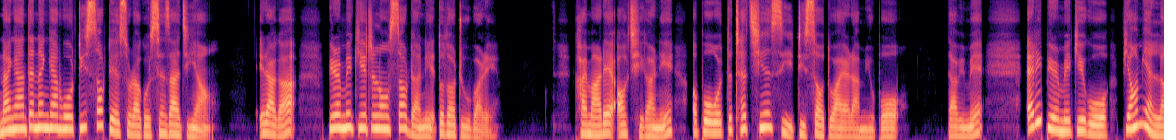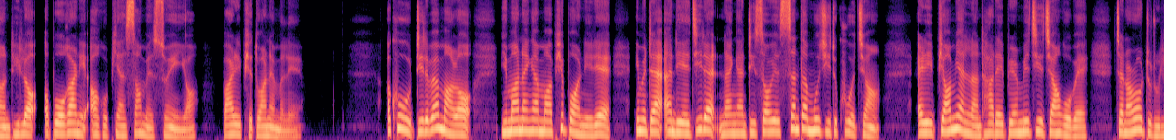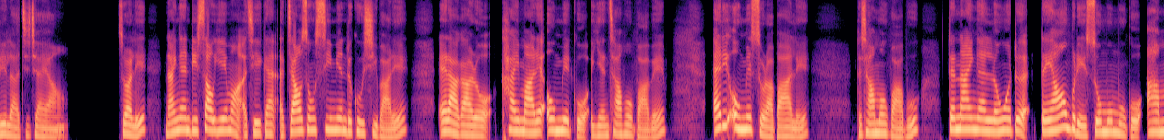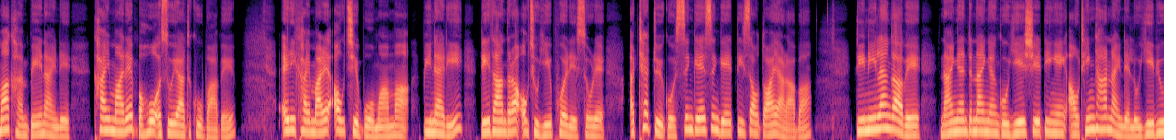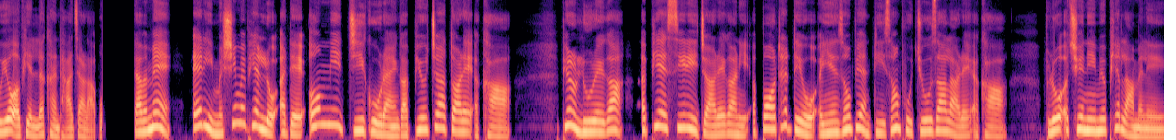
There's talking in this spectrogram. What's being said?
နိုင်ငံတနိုင်ငံကိုတိဆောက်တယ်ဆိုတာကိုစဉ်းစားကြည့်အောင်အဲ့ဒါကပီရမစ်ကြီးတစ်လုံးစောက်တာနဲ့တော်တော်တူပါတယ်ခိုင်မာတဲ့အောက်ခြေကနေအပေါ်ကိုတစ်ထက်ချင်းစီတိဆောက်သွားရတာမျိုးပေါ့ဒါပေမဲ့အဲ့ဒီပီရမစ်ကြီးကိုပြောင်းပြန်လန်ဒီလော့အပေါ်ကနေအောက်ကိုပြန်ဆောက်မယ်ဆိုရင်ရောဘာတွေဖြစ်သွားနိုင်မလဲအခုဒီတစ်ပတ်မှာတော့မြန်မာနိုင်ငံမှာဖြစ်ပေါ်နေတဲ့အင်မတန်အန်ဒီရကြီးတဲ့နိုင်ငံတိဆောက်ရေးစံတက်မှုကြီးတစ်ခုအကြောင်း အဲ့ဒီပြောင်းပြန်လန်ထားတဲ့ပီရမစ်ကြီးအကြောင်းကိုပဲကျွန်တော်တို့အတူတူလေ့လာကြည့်ကြရအောင်ဆိုတော့လေနိုင်ငံတည်ဆောက်ရေးမှာအခြေခံအကြောင်းဆုံးစီးမြင့်တစ်ခုရှိပါတယ်။အဲ့ဒါကတော့ခိုင်မာတဲ့အုံမြစ်ကိုအရင်ချဖို့ပါပဲ။အဲ့ဒီအုံမြစ်ဆိုတာဘာလဲ။တခြားမဟုတ်ပါဘူး။တနိုင်ငံလုံးအတွက်တရားဥပဒေစိုးမိုးမှုကိုအာမခံပေးနိုင်တဲ့ခိုင်မာတဲ့ဗဟိုအစိုးရတစ်ခုပါပဲ။အဲ့ဒီခိုင်မာတဲ့အောက်ခြေပေါ်မှာမှပြီးနိုင်ဒီဒေသန္တရအုပ်ချုပ်ရေးဖွဲ့တွေဆိုတဲ့အထက်တွေကိုစင်ကဲစင်ကဲတိဆောက်သွားရတာပါ။ ဒီနီလန့်ကပဲနိုင်ငံတနိုင်ငံကိုရေရှည်တည်ငြိမ်အောင်ထိန်းထားနိုင်တယ်လို့ရေပြူရောအဖြစ်လက်ခံထားကြတာပေါ့ဒါပေမဲ့အဲ့ဒီမရှိမဖြစ်လို့အပ်တဲ့အုံမြင့်ကြီးကိုယ်တိုင်ကပြိုကျသွားတဲ့အခါပြုတ်လူတွေကအပြည့်စီးရီကြားတဲ့ကနေအပေါ်ထက်တွေကိုအရင်ဆုံးပြန်တီဆောင်ဖို့ကြိုးစားလာတဲ့အခါဘလို့အခြေအနေမျိုးဖြစ်လာမလဲ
